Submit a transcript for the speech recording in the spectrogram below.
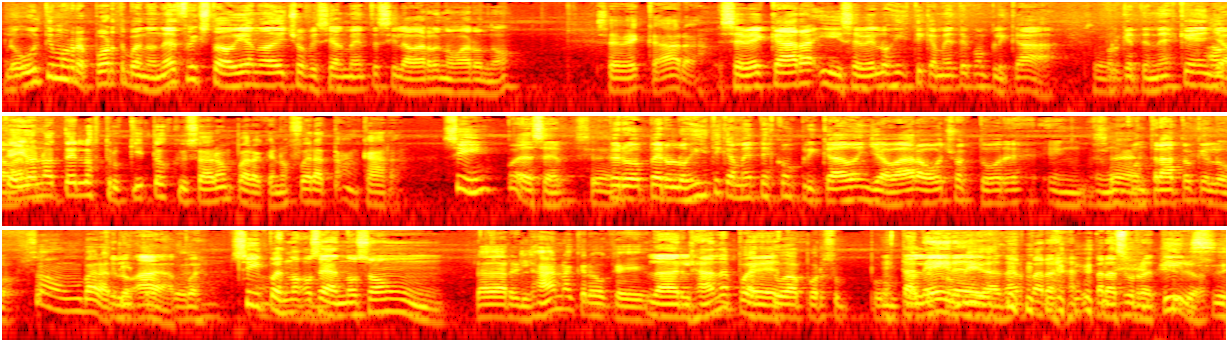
Los últimos reportes, bueno, Netflix todavía no ha dicho oficialmente si la va a renovar o no. se ve cara. Se ve cara y se ve logísticamente complicada. Sí. Porque tenés que Aunque enllavar- yo noté los truquitos que usaron para que no fuera tan cara. Sí, puede ser. Sí. Pero, pero logísticamente es complicado en llevar a ocho actores en, en Sí. un contrato que lo, Son que baratitos. lo haga. pues. Pues. Sí, pues no, o sea, no son... La Hannah creo que La Daryl pues actúa por su por está de alegre de ganar para, para su retiro. Sí.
